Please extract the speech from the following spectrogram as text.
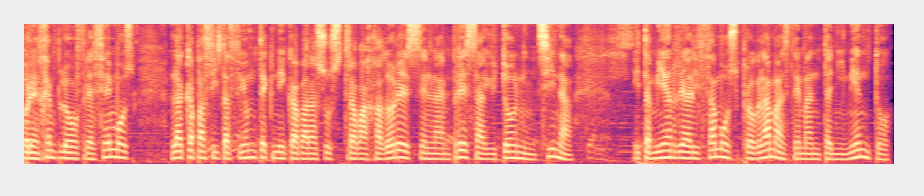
Por ejemplo, ofrecemos la capacitación técnica para sus trabajadores en la empresa Yutong en China y también realizamos programas de mantenimiento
